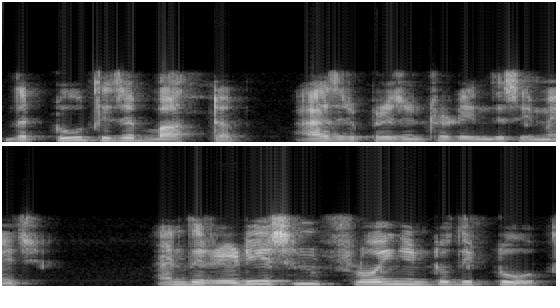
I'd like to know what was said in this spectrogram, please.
the tooth is a bathtub as represented in this image and the radiation flowing into the tooth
